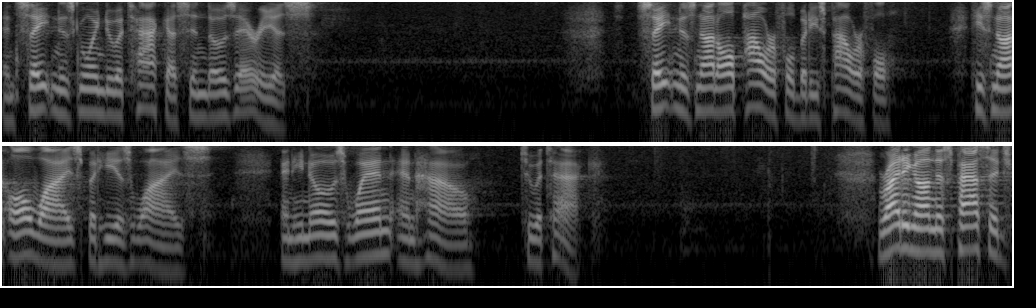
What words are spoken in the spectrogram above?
And Satan is going to attack us in those areas. Satan is not all powerful, but he's powerful. He's not all wise, but he is wise. And he knows when and how to attack. Writing on this passage,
